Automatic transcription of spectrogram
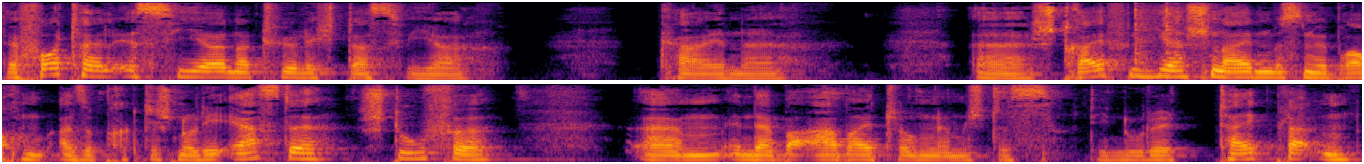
der Vorteil ist hier natürlich, dass wir keine äh, Streifen hier schneiden müssen. Wir brauchen also praktisch nur die erste Stufe ähm, in der Bearbeitung, nämlich das, die Nudelteigplatten.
